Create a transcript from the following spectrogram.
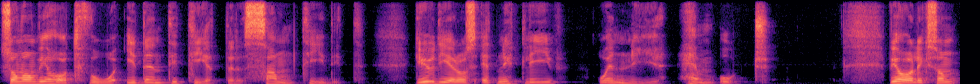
Som om vi har två identiteter samtidigt. Gud ger oss ett nytt liv och en ny hemort. Vi har liksom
